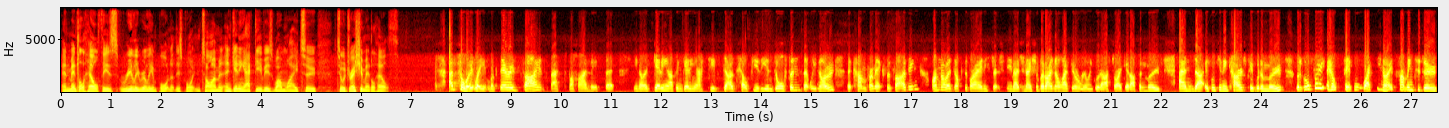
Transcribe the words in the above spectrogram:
And mental health is really really important at this point in time, and, and getting active is one way to to address your mental health. Absolutely. Look, there is science backed behind this that you know, getting up and getting active does help you. The endorphins that we know that come from exercising. I'm not a doctor by any stretch of the imagination, but I know I feel really good after I get up and move. And uh, if we can encourage people to move, but it also helps people, like, you know, it's something to do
